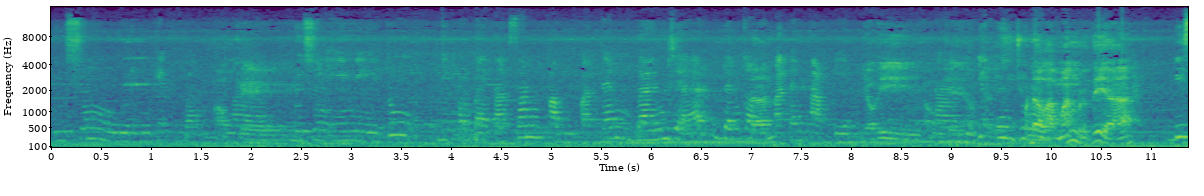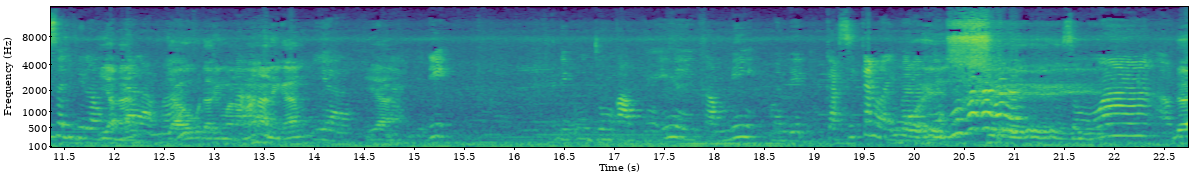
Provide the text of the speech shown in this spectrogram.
dusun Mungguringkit Bang. Nah, Oke. dusun ini itu di perbatasan Kabupaten Banjar dan Kabupaten Tapin. Yoi. Nah, jadi ujung- Pedalaman berarti ya? Bisa dibilang Iya kan? pedalaman. Jauh dari mana-mana Nah, nih kan? Iya. Iya. Nah, jadi di ujung kampung ini kami mendedikasikan lah ibaratnya semua uh, The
